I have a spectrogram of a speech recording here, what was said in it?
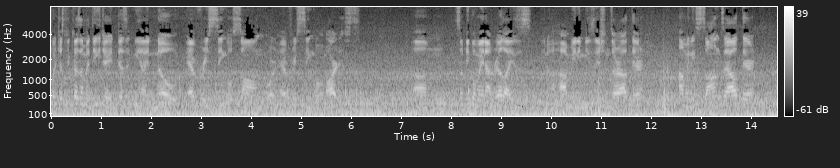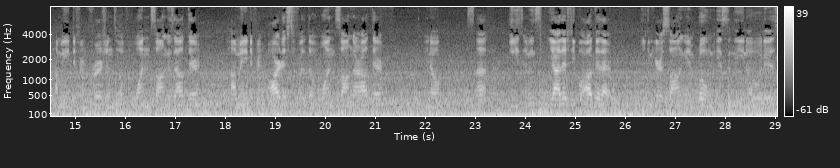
But just because I'm a DJ doesn't mean I know every single song or every single artist. Um, some people may not realize, you know, how many musicians are out there, how many songs out there, how many different versions of one song is out there, how many different artists for the one song are out there. You know, it's not easy. I mean, yeah, there's people out there that you can hear a song and boom, instantly you know who it is.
